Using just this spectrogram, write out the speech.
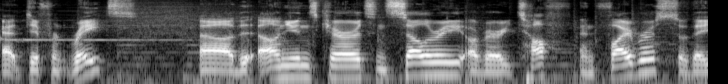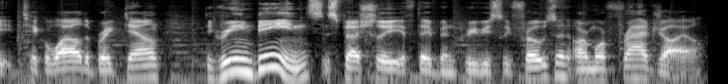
at different rates. Uh, the onions, carrots, and celery are very tough and fibrous, so they take a while to break down. The green beans, especially if they've been previously frozen, are more fragile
